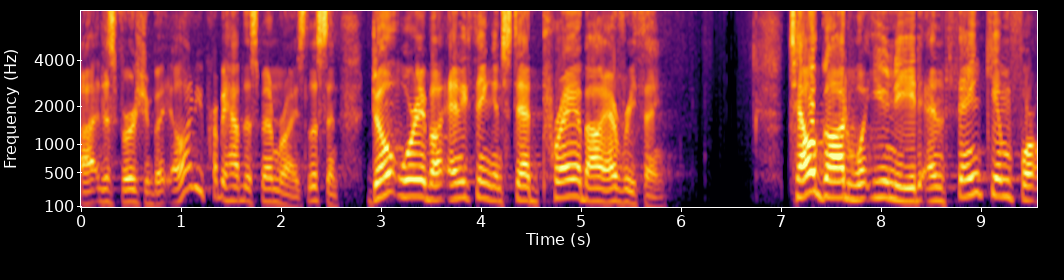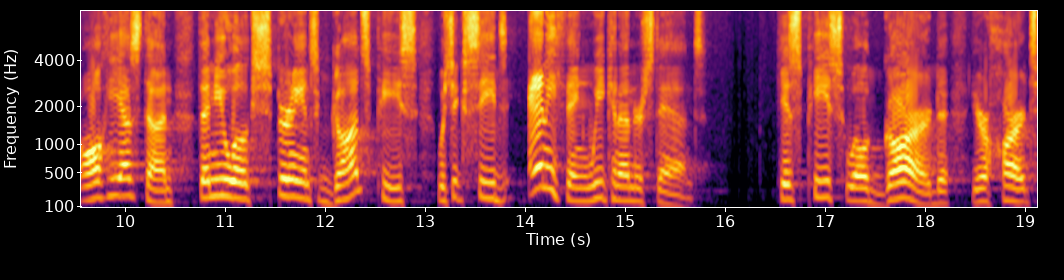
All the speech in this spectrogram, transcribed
uh, this version, but a lot of you probably have this memorized. Listen, don't worry about anything, instead, pray about everything. Tell God what you need and thank Him for all He has done. Then you will experience God's peace, which exceeds anything we can understand. His peace will guard your heart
